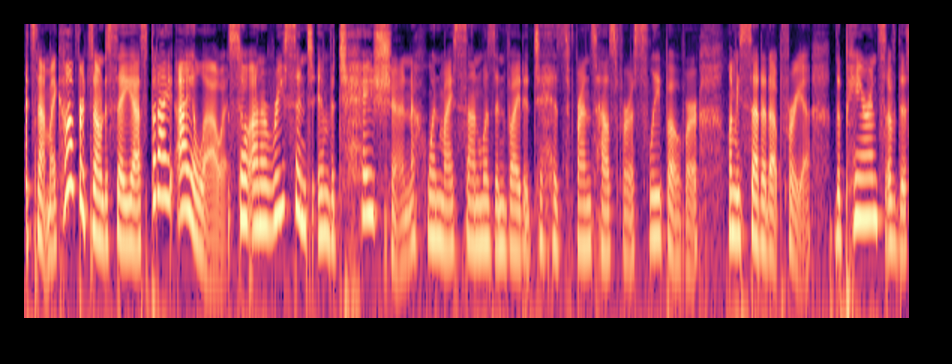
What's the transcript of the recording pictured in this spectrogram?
it's not my comfort zone to say yes, but I, I allow it. So on a recent invitation, when my son was invited to his friend's house for a sleepover, let me set it up for you. The parents of this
